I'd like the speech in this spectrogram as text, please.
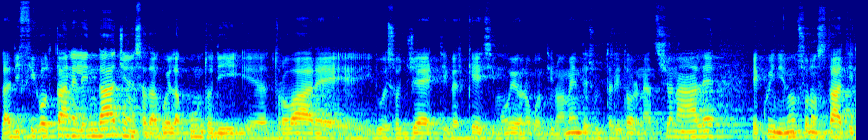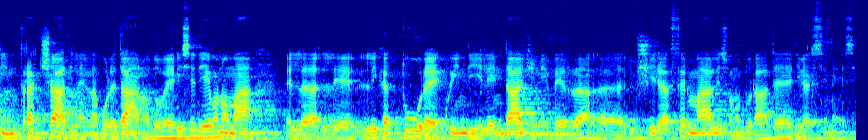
La difficoltà nelle indagini è stata quella appunto di eh, trovare eh, i due soggetti perché si muovevano continuamente sul territorio nazionale e quindi non sono stati rintracciati nel napoletano dove risiedevano, ma il, le, le, catture e quindi le indagini per eh, riuscire a fermarli sono durate diversi mesi.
